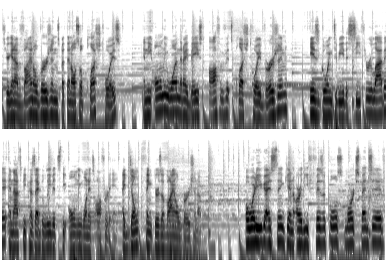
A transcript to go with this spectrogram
So you're to have vinyl versions, but then also plush toys. And the only one that I based off of its plush toy version is going to be the see-through Labbit, and that's because I believe it's the only one it's offered in. I don't think there's a vinyl version of it. But what are you guys thinking? Are the physicals more expensive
